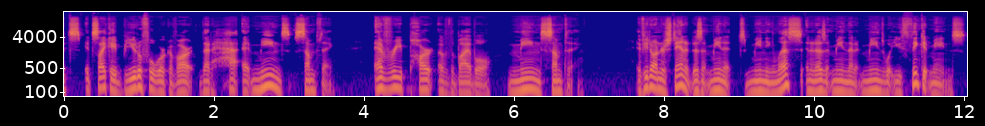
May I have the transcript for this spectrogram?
it's it's like a beautiful work of art that ha- it means something. Every part of the Bible means something. If you don't understand it, it doesn't mean it's meaningless and it doesn't mean that it means what you think it means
